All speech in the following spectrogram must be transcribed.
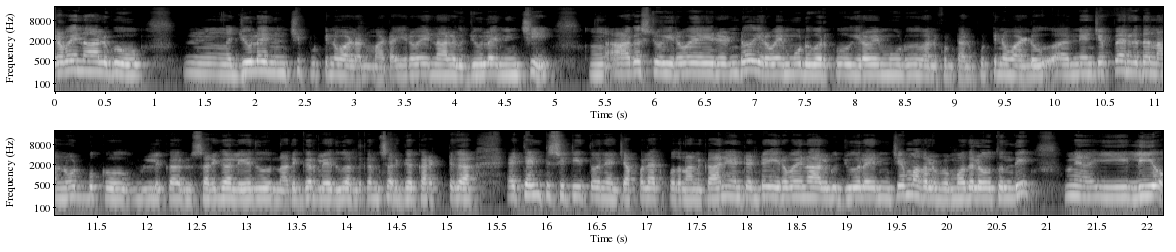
ఇరవై నాలుగు జూలై నుంచి పుట్టిన వాళ్ళు అనమాట ఇరవై నాలుగు జూలై నుంచి ఆగస్టు ఇరవై రెండు ఇరవై మూడు వరకు ఇరవై మూడు అనుకుంటాను పుట్టిన వాళ్ళు. నేను చెప్పాను కదా నా నోట్బుక్ సరిగా లేదు నా దగ్గర లేదు అందుకని సరిగ్గా కరెక్ట్గా అథెంటిసిటీతో నేను చెప్పలేకపోతున్నాను. కానీ ఏంటంటే ఇరవై నాలుగు జూలై నుంచే మొదలు మొదలవుతుంది ఈ లియో.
